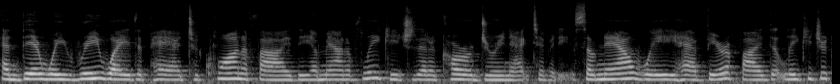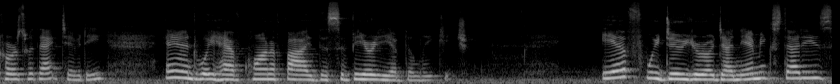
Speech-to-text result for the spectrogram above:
And then we reweigh the pad to quantify the amount of leakage that occurred during activity. So now we have verified that leakage occurs with activity and we have quantified the severity of the leakage. If we do urodynamic studies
